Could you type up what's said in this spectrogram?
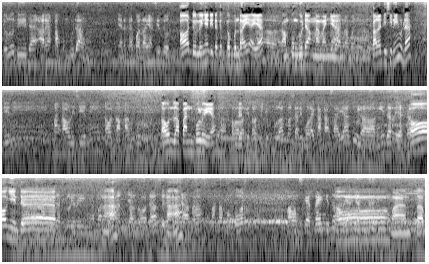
dulu di area Kampung Gudang. Yang dekat Kebon Raya situ. Oh dulunya di dekat kebun raya ya. Kampung Gudang namanya. Gudang namanya. Kalau di sini udah Sini mangkal di sini tahun 80. tahun 80 ya. Ya, kalau Udah- lagi tahun 70-an mah dari mulai kakak saya tuh udah ngider ya. Oh ngider. Ngider keliling apa Nah. jalan, jalan roda, sudah Nah. kencana, pasar Bogor, lawang sketeng gitu areanya. Oh mantap.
